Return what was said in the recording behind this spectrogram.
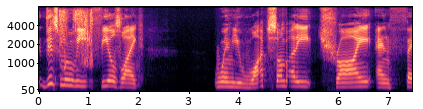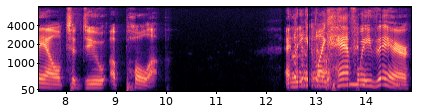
this movie feels like when you watch somebody try and fail to do a pull up and they get like halfway there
